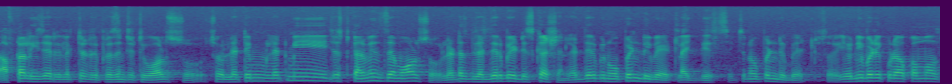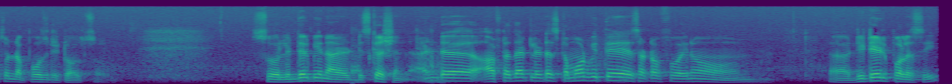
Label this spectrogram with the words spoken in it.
After all, he's a elected representative also. So let him. Let me just convince them also. Let us. Let there be a discussion. Let there be an open debate like this. It's an open debate. So anybody could have come also and opposed it also. So let there be a discussion, and uh, after that, let us come out with a sort of you know uh, detailed policy.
